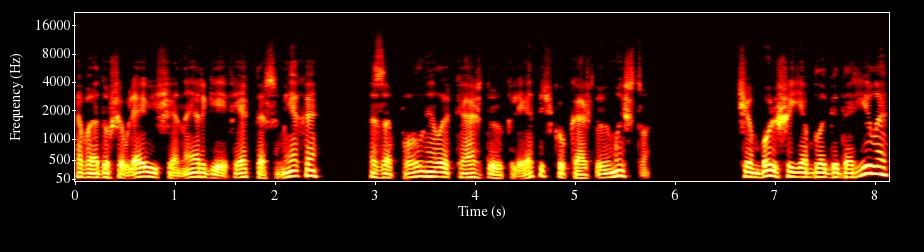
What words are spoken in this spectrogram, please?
Воодушевляющая энергия эффекта смеха заполнила каждую клеточку, каждую мышцу. Чем больше я благодарила,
